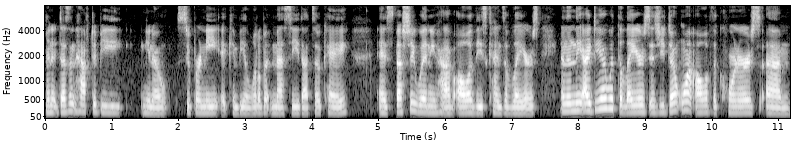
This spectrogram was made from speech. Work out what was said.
And it doesn't have to be you know super neat it can be a little bit messy that's okay especially when you have all of these kinds of layers and then the idea with the layers is you don't want all of the corners um,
